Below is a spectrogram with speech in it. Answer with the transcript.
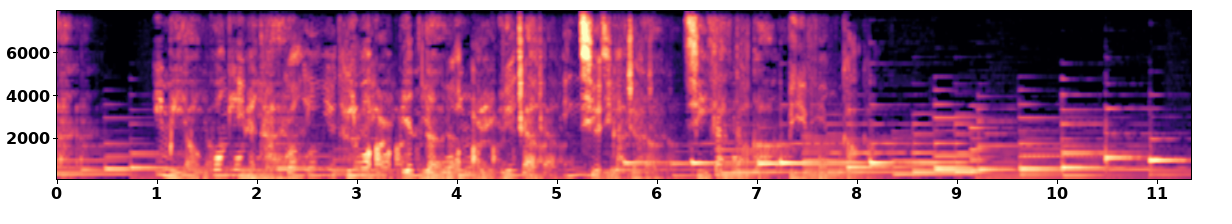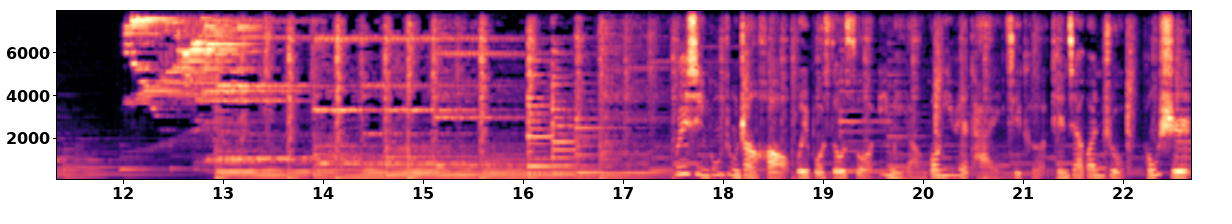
岸。一米阳光音乐台，你我耳边的音乐驿站，情感的情感的避风港。微信公众账号、微博搜索“一米阳光音乐台”即可添加关注。同时，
